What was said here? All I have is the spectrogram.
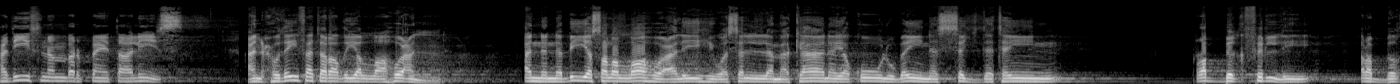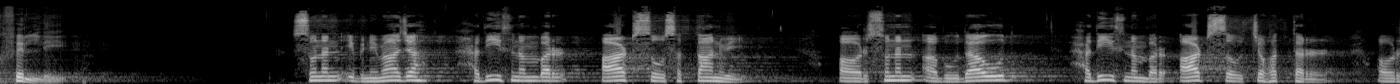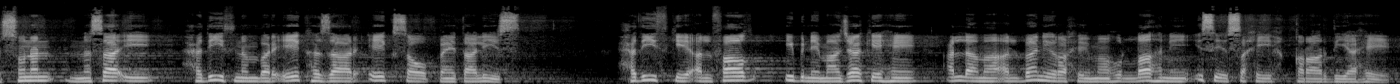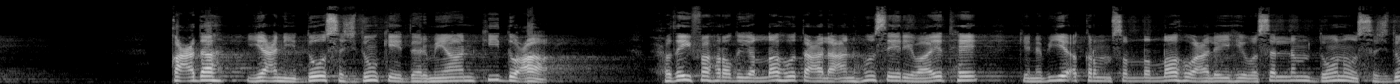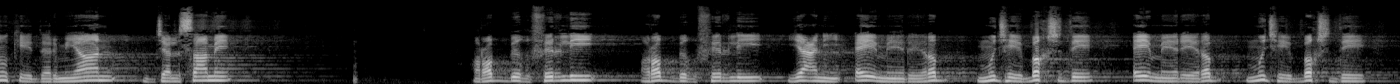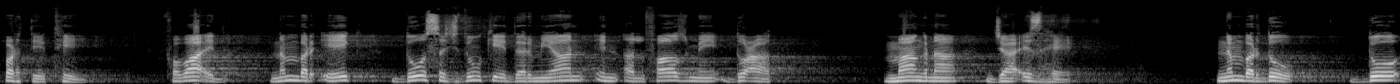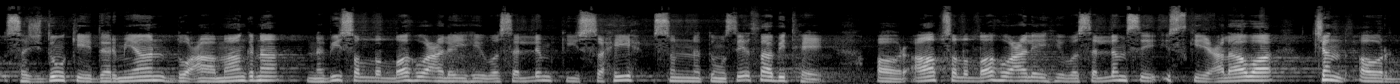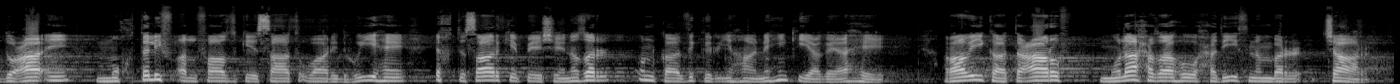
حدیث نمبر پینتالیس۔ عن حذيفة رضي الله عنه أن النبي صلى الله عليه وسلم كان يقول بين السجدتين رب اغفر لي رب اغفر لي سنن ابن ماجہ حدیث نمبر آٹھ سو ستانوے۔ اور سنن ابو داود حدیث نمبر آٹھ سو چوہتر۔ اور سنن نسائی حدیث نمبر ایک ہزار ایک سو پینتالیس۔ حدیث کے الفاظ ابن ماجہ کے ہیں۔ علامہ البانی رحمہ اللہ نے اسے صحیح قرار دیا ہے۔ قعدہ یعنی دو سجدوں کے درمیان کی دعا۔ حدیفہ رضی اللہ تعالی عنہ سے روایت ہے کہ نبی اکرم صلی اللہ علیہ وسلم دونوں سجدوں کے درمیان جلسہ میں رب اغفر لی، رب اغفر یعنی اے میرے رب مجھے بخش دے، اے میرے رب مجھے بخش دے، پڑھتے تھے۔ فوائد نمبر ایک، دو سجدوں کے درمیان ان الفاظ میں دعا مانگنا جائز ہے۔ نمبر دو دو سجدوں کے درمیان دعا مانگنا نبی صلی اللہ علیہ وسلم کی صحیح سنتوں سے ثابت ہے اور آپ صلی اللہ علیہ وسلم سے اس کے علاوہ چند اور دعائیں مختلف الفاظ کے ساتھ وارد ہوئی ہیں۔ اختصار کے پیش نظر ان کا ذکر یہاں نہیں کیا گیا ہے۔ راوی کا تعارف ملاحظہ ہو حدیث نمبر چار۔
